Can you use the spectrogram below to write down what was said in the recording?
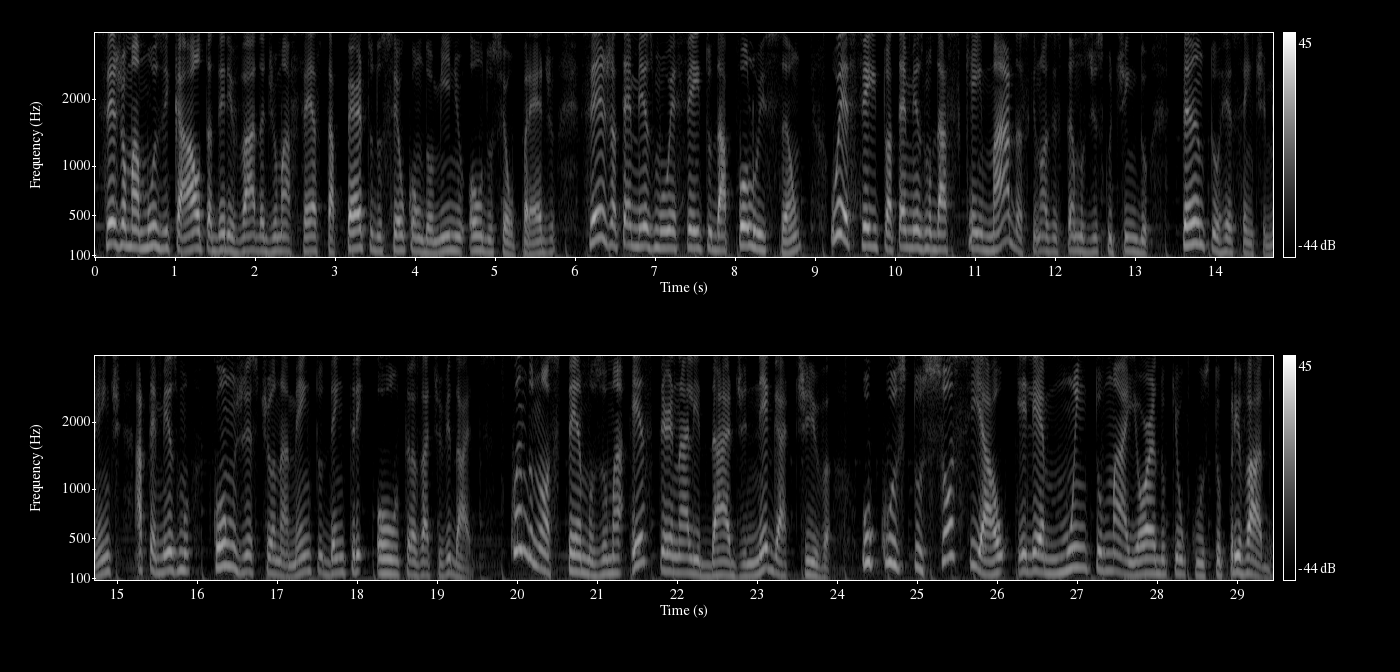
seja uma música alta derivada de uma festa perto do seu condomínio ou do seu prédio, seja até mesmo o efeito da poluição, o efeito até mesmo das queimadas que nós estamos discutindo tanto recentemente, até mesmo congestionamento, dentre outras atividades. Quando nós temos uma externalidade negativa, o custo social ele é muito maior do que o custo privado.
